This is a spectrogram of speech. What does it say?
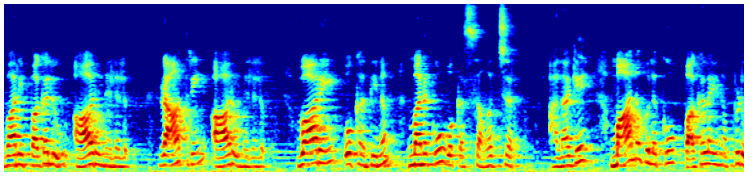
వారి పగలు ఆరు నెలలు రాత్రి ఆరు నెలలు. వారి ఒక దినం మనకు ఒక సంవత్సరం. అలాగే మానవులకు పగలైనప్పుడు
